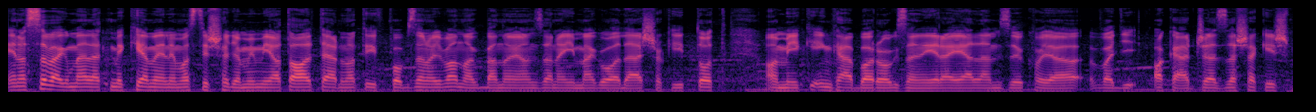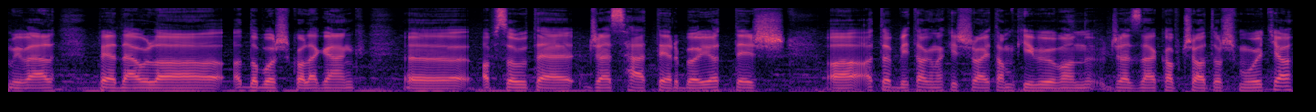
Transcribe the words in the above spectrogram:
Én a szöveg mellett még kiemelném azt is, hogy ami miatt alternatív popzene, hogy vannak benne olyan zenei megoldások itt-ott, amik inkább a rockzenére jellemzők, vagy, a, vagy akár jazzesek is, mivel például a, a dobos kollégánk abszolút jazz háttérből jött, és a, a többi tagnak is rajtam kívül van jazzzel kapcsolatos múltja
